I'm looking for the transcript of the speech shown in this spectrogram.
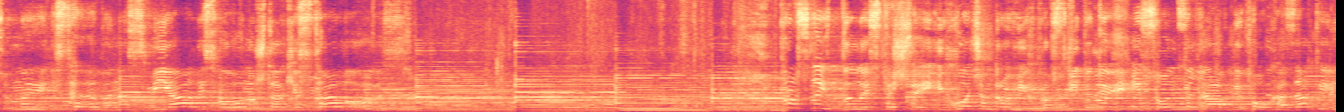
щоб ми із тебе насміялись, воно ж так і сталось. Прослідились та ще і хочем других просвітити, і сонце правди показати.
